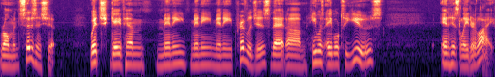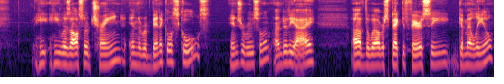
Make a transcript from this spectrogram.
Roman citizenship, which gave him many, many, many privileges that um, he was able to use in his later life. He, he was also trained in the rabbinical schools in Jerusalem under the eye of the well respected Pharisee Gamaliel.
